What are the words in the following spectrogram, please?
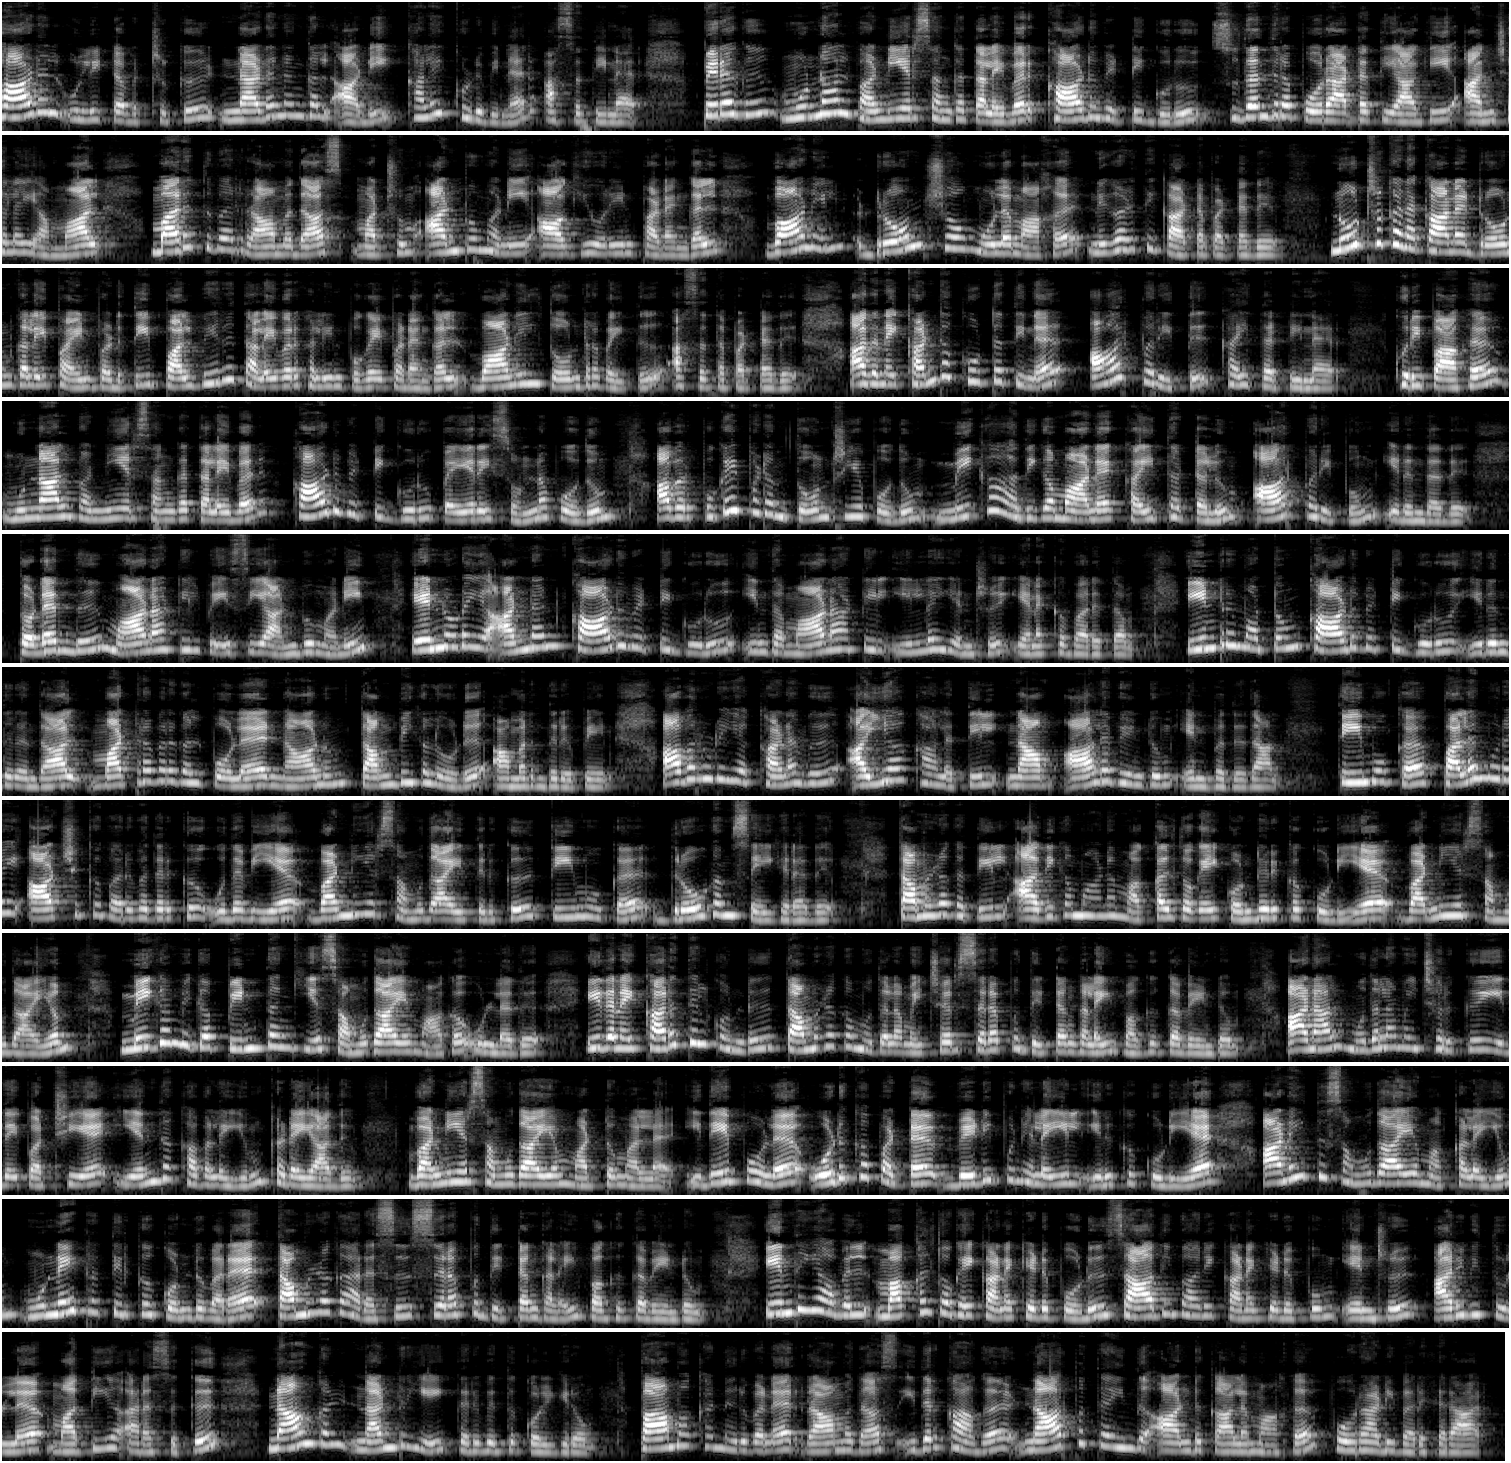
பாடல் உள்ளிட்டவற்றுக்கு நடனங்கள் ஆடி கலைக்குழுவினர் அசத்தினர். பிறகு முன்னாள் வன்னியர் சங்க தலைவர் காடுவெட்டி குரு சுதந்திர போராட்ட தியாகி அஞ்சலை அம்மாள் மருத்துவர் ராமதாஸ் மற்றும் அன்புமணி ஆகியோரின் படங்கள் வானில் ட்ரோன் ஷோ மூலமாக நிகழ்த்தி காட்டப்பட்டது. நூற்றுக்கணக்கான ட்ரோன்களை பயன்படுத்தி பல்வேறு தலைவர்களின் புகைப்படங்கள் வானில் தோன்ற வைத்து அசத்தப்பட்டது. அதனை கண்ட கூட்டத்தினர் ஆர்ப்பரித்து கைத்தட்டினர். குறிப்பாக முன்னாள் வன்னியர் சங்க தலைவர் காடுவெட்டி குரு பெயரை சொன்னபோதும் அவர் புகைப்படம் தோன்றிய போதும் மிக அதிகமான கைத்தட்டலும் ஆர்ப்பரிப்பும் இருந்தது. தொடர்ந்து மாநாட்டில் பேசிய அன்புமணி என்னுடைய அண்ணன் காடுவெட்டி குரு இந்த மாநாட்டில் இல்லை என்று எனக்கு வருத்தம். இன்று மட்டும் காடுவெட்டி குரு இருந்திருந்தால் மற்றவர்கள் போல நானும் தம்பிகளோடு அமர்ந்திருப்பேன். அவருடைய கனவு ஐயா காலத்தில் நாம் ஆள வேண்டும் என்பதுதான். திமுக பலமுறை ஆட்சிக்கு வருவதற்கு உதவிய வன்னியர் சமுதாயத்திற்கு திமுக துரோகம் செய்கிறது. தமிழகத்தில் அதிகமான மக்கள் தொகை கொண்டிருக்கக்கூடிய வன்னியர் சமுதாயம் மிக மிக பின்தங்கிய சமுதாயமாக உள்ளது. இதனை கருத்தில் கொண்டு தமிழக முதலமைச்சர் சிறப்பு திட்டங்களை வகுக்க வேண்டும். ஆனால் முதலமைச்சருக்கு இதை பற்றிய எந்த கவலையும் கிடையாது. வன்னியர் சமுதாயம் மட்டுமல்ல இதேபோல ஒடுக்கப்பட்ட வெடிப்பு நிலையில் இருக்கக்கூடிய அனைத்து சமுதாய மக்களையும் முன்னேற்றத்திற்கு கொண்டுவர தமிழக அரசு சிறப்பு திட்டங்களை வகுக்க வேண்டும். இந்தியாவில் மக்கள் தொகை கணக்கெடுப்போடு சாதிவாரி கணக்கெடுப்பும் என்று அறிவித்துள்ள மத்திய அரசுக்கு நாங்கள் நன்றியை தெரிவித்துக் கொள்கிறோம். பாமக நிறுவனர் ராமதாஸ் இதற்காக நாற்பத்தைந்து ஆண்டு காலமாக போராடி வருகிறார்.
